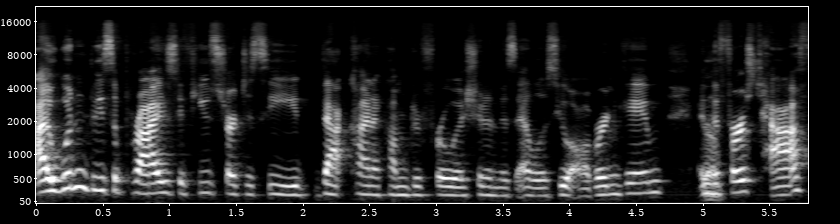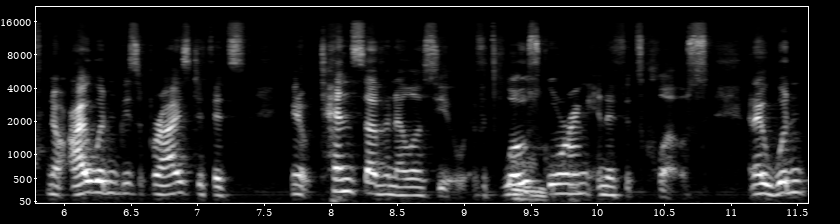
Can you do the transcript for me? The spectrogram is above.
I wouldn't be surprised if you start to see that kind of come to fruition in this LSU Auburn game in yeah. the first half. No, I wouldn't be surprised if it's, you know, 10-7 LSU, if it's low mm-hmm. scoring and if it's close. And I wouldn't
